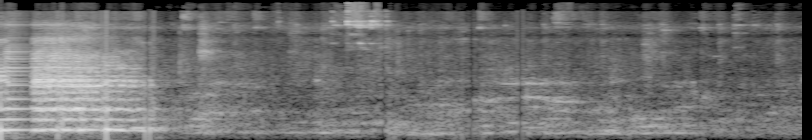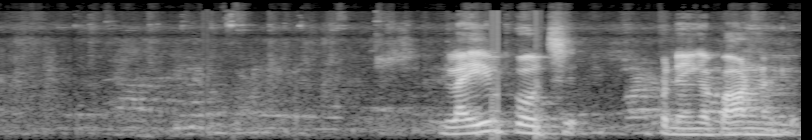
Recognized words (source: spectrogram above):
live போச்சு. இப்போ நீங்கள் பாடினது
